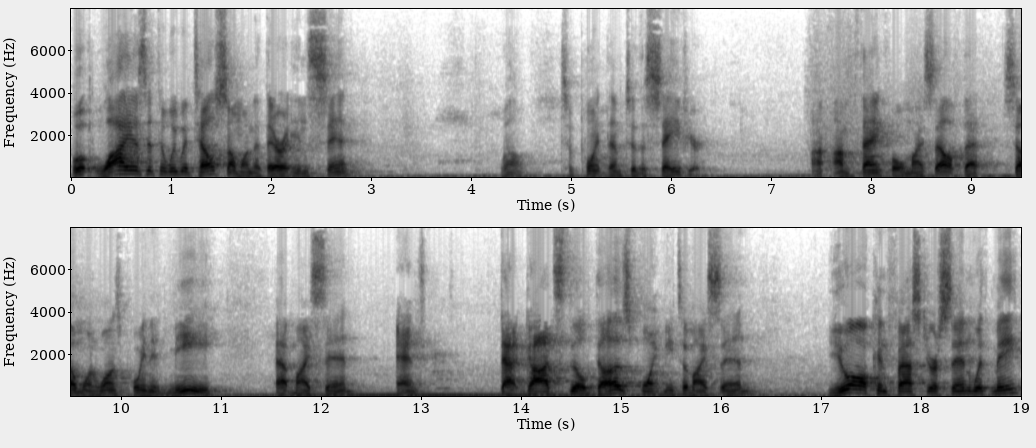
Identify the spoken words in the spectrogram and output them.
Well, why is it that we would tell someone that they're in sin? Well, to point them to the Savior. I'm thankful myself that someone once pointed me at my sin and that God still does point me to my sin you all confessed your sin with me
